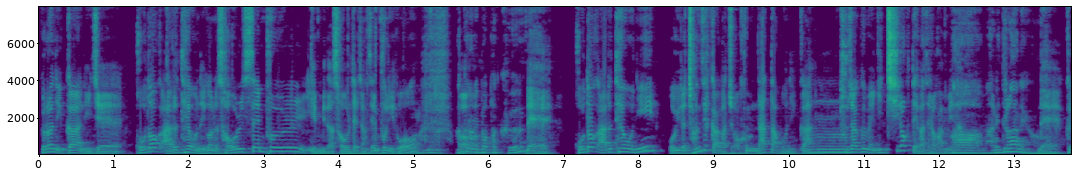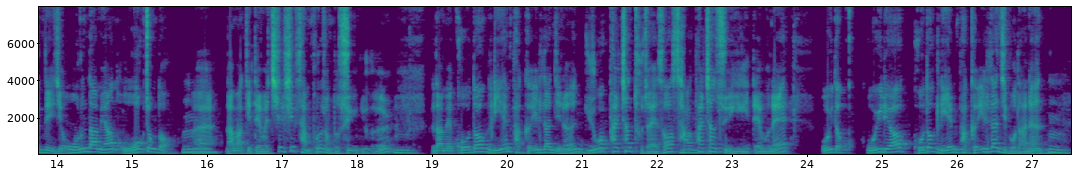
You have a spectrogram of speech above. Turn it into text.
그러니까 이제 고덕 아르테온, 이거는 서울 샘플입니다. 서울 대장 샘플이고, 아크로니 어. 파크. 네. 고덕 아르테온이 오히려 전세가가 조금 낮다 보니까 음. 투자 금액이 7억대가 들어갑니다. 아, 많이 들어가네요. 네. 근데 이제 오른다면 5억 정도 음. 예, 남았기 때문에 73% 정도 수익률. 음. 그 다음에 고덕 리엠파크 1단지는 6억 8천 투자해서 4억 음. 8천 수익이기 때문에 오히려, 오히려 고덕 리엠파크 1단지보다는 음.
